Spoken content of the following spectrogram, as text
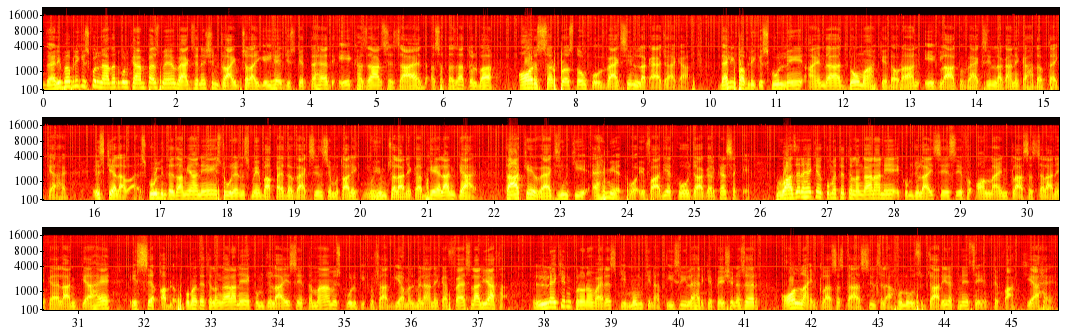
Delhi public school Nadergul campus में vaccination drive चलाई गई है, जिसके तहत 1000 से जायद इसतजा तलबा और सरप्रस्तों को वैक्सीन लगाया जाएगा दिल्ली पब्लिक स्कूल ने आइंदा दो माह के दौरान एक लाख वैक्सीन लगाने का हदफ तय किया है। इसके अलावा स्कूल इंतजामिया ने स्टूडेंट्स में बाकायदा वैक्सीन से मुतल मुहिम चलाने का भी ऐलान किया है, ताकि वैक्सीन की अहमियत व इफादियत को उजागर कर सके। वाजर है कि हुकूमत तेलंगाना ने एक जुलाई से सिर्फ़ ऑनलाइन क्लासेस चलाने का ऐलान किया है। इससे कबल हुकूमत तेलंगाना ने एक जुलाई से तमाम स्कूल की कुशादगी अमल में लाने का फैसला लिया था। लेकिन कोरोना वायरस की मुमकिन तीसरी लहर के पेश नज़र ऑनलाइन क्लासेस का सिलसिला हनूस जारी रखने से इतफाक़ किया है।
